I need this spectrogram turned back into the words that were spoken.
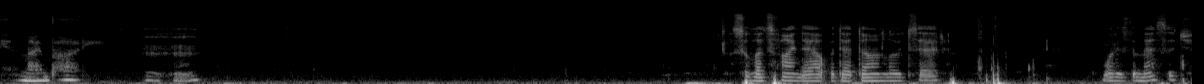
in my body. Mm-hmm. So let's find out what that download said. What is the message?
